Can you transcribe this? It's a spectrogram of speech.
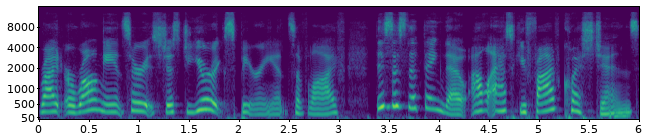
right or wrong answer. It's just your experience of life. This is the thing though. I'll ask you five questions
